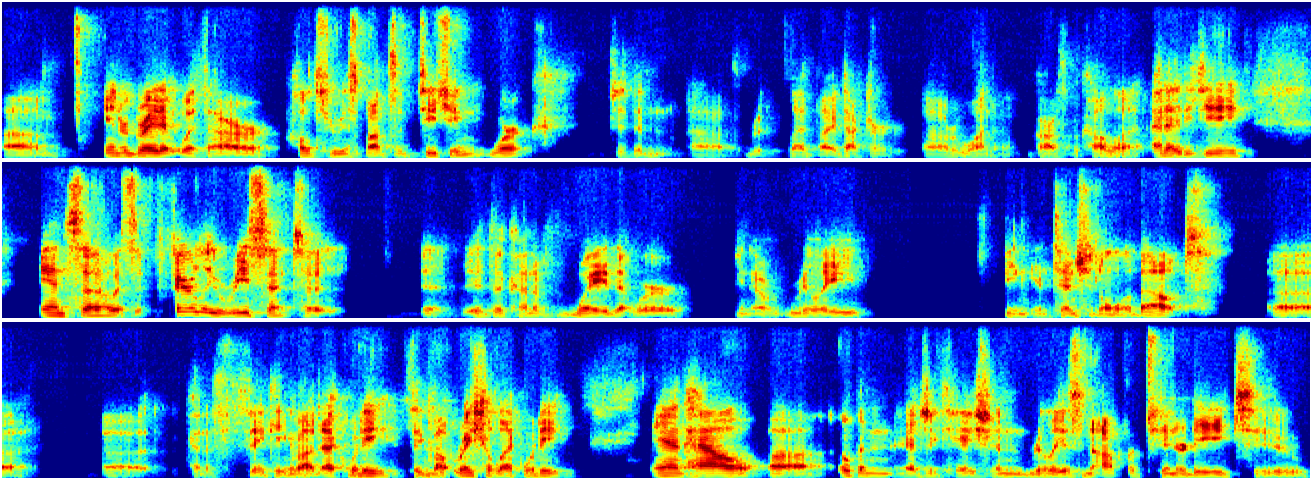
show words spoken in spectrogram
um, integrate it with our culturally responsive teaching work, which has been uh, led by Dr. Uh, Ruanda Garth McCullough at ATD, and so it's fairly recent to i- i- the kind of way that we're, you know, really being intentional about uh, uh, kind of thinking about equity, thinking about racial equity, and how uh, open education really is an opportunity to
